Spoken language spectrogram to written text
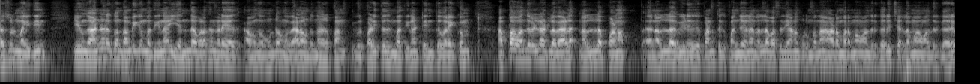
ரசூல் மைதீன். இவங்க அண்ணனுக்கும் தம்பிக்கும் பார்த்தீங்கன்னா எந்த வழக்கம் கிடையாது. அவங்க உண்டு அவங்க வேலை உண்டு தான் இருப்பாங்க. இவர் படித்ததுன்னு பார்த்தீங்கன்னா டென்த்து வரைக்கும் அப்பா வந்து வெளிநாட்டில் வேலை நல்ல பணம் நல்ல வீடு பணத்துக்கு பஞ்சம் இல்லை நல்ல வசதியான குடும்பம் தான் ஆடம்பரமாக வாழ்ந்திருக்காரு செல்லமாக வாழ்ந்திருக்காரு.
